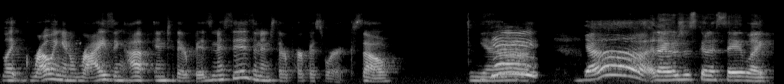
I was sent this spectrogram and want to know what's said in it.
like growing and rising up into their businesses and into their purpose work. So yeah. Yay. Yeah, and I was just going to say like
